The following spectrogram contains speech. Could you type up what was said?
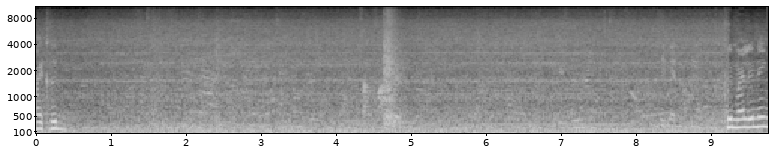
อยๆขึ้น สั่งขวาเลยที่เป็นครับขึ้นไหมหรือนิ่ง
